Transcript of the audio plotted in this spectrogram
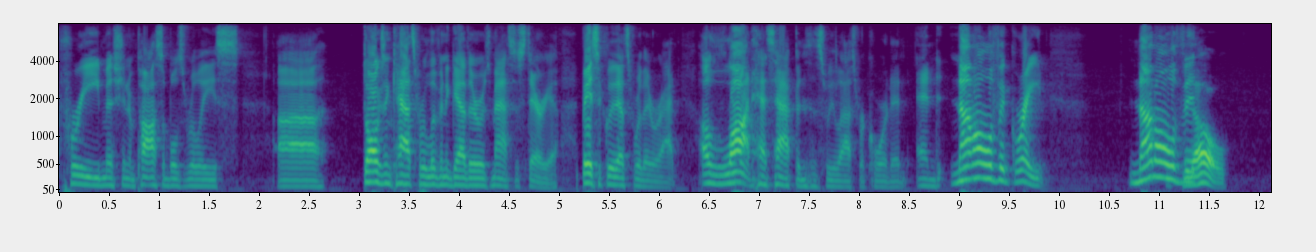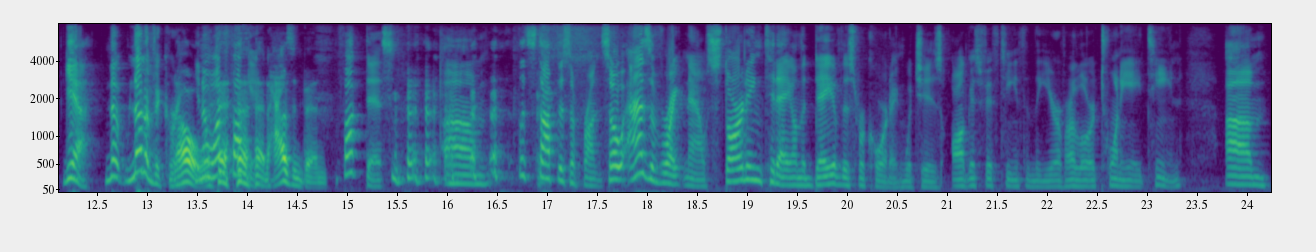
pre Mission Impossible's release. Uh, dogs and cats were living together. It was mass hysteria. Basically, that's where they were at. A lot has happened since we last recorded, and not all of it great. Not all of it. no, Yeah, no, none of it great. no, You know what? Fuck it it. hasn't been. Fuck this. Um, let's stop this affront. So, as of right now, starting today on the day of this recording, which is August 15th in the year of our Lord 2018, um,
